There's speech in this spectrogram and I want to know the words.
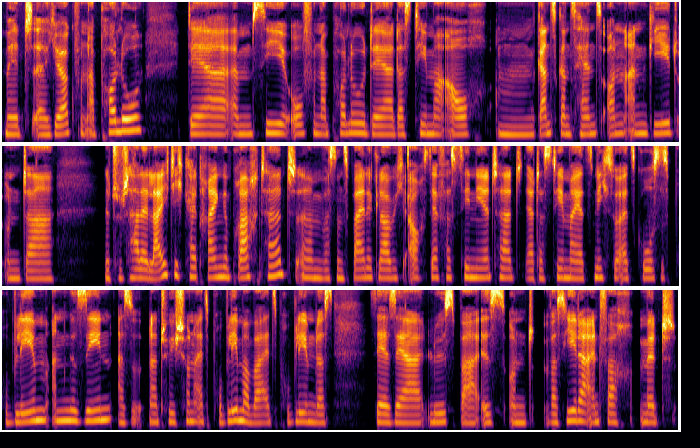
mit äh, Jörg von Apollo, der ähm, CEO von Apollo, der das Thema auch ähm, ganz, ganz hands-on angeht und da eine totale Leichtigkeit reingebracht hat, ähm, was uns beide, glaube ich, auch sehr fasziniert hat. Er hat das Thema jetzt nicht so als großes Problem angesehen, also natürlich schon als Problem, aber als Problem, das sehr, sehr lösbar ist und was jeder einfach mit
